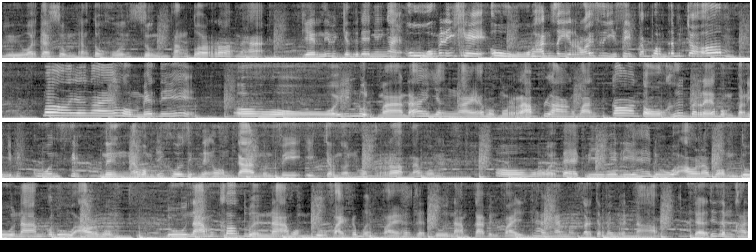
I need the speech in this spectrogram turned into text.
หรือว่าจะสุ่มทั้งตัวคูณสุ่มทั้งตัวรอบนะฮะเกมนี้เป็นเกมที่ได้ง่ายๆอู้หูไม่ได้เคอู้หูพันสี่ร้อยสี่สิบครับผมท่านผู้ชมมายังไงผมเม็ดนี้ โอ้โหหลุดมาได้ยังไงครับผมรับรางวัลก้อนโตขึ้นไปเลยครับผมตอนนี้อยู่ที่คูณ 11นะผมที่คูณ 11ครับผมการหมุนฟรีอีกจำนวน 6 รอบนะผมโอ้โห แตกดีไม่ดีให้ดูเอานะผมดูน้ำก็ดูเอานะผม ดูน้ำก็เหมือนน้ำผมดูไฟก็เหมือนไฟถ้าเกิดดูน้ำกลายเป็นไฟถ้างั้นมันก็จะไม่เหมือนน้ำแต่ที่สำคัญ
